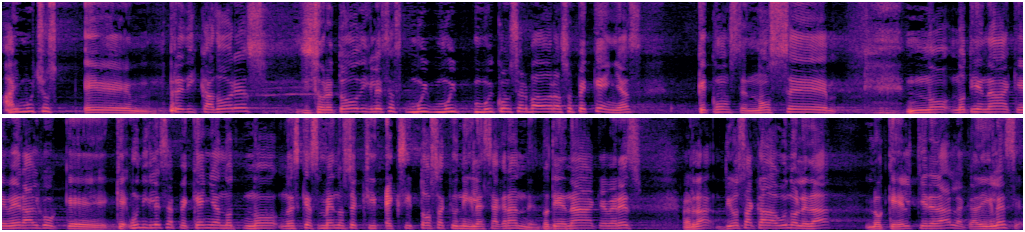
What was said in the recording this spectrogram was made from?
hay muchos eh, predicadores, sobre todo de iglesias muy, muy, muy conservadoras o pequeñas, que consten, no se, no, no tiene nada que ver algo que, que una iglesia pequeña no, no, no, es que es menos exitosa que una iglesia grande, no tiene nada que ver eso, ¿verdad? Dios a cada uno le da lo que Él quiere darle a cada iglesia.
